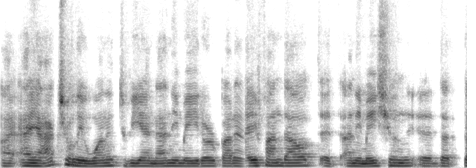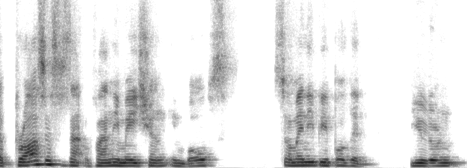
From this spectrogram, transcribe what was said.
I, I actually wanted to be an animator, but I found out that animation, uh, that the process of animation involves so many people that you don't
